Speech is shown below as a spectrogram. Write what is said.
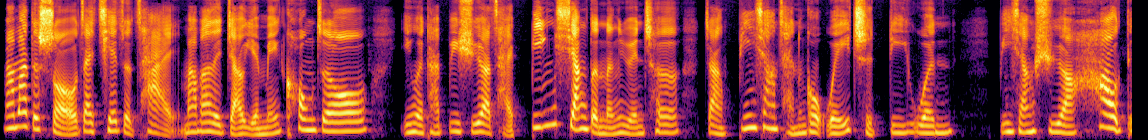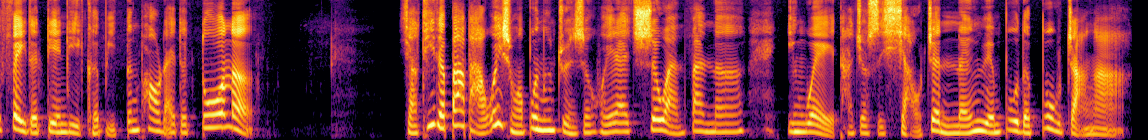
妈妈的手在切着菜，妈妈的脚也没空着哦，因为她必须要踩冰箱的能源车，这样冰箱才能够维持低温。冰箱需要耗费的电力可比灯泡来的多呢。小 T 的爸爸为什么不能准时回来吃晚饭呢？因为他就是小镇能源部的部长啊！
